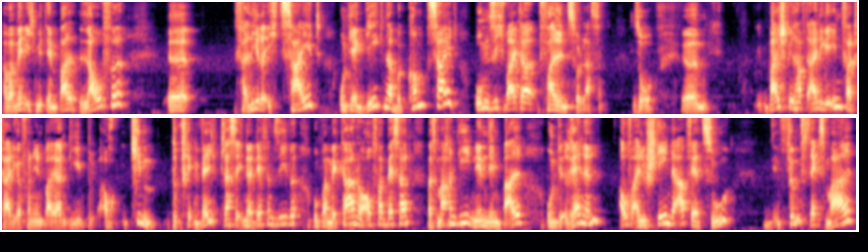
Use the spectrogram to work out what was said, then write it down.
aber wenn ich mit dem Ball laufe, äh, verliere ich Zeit und der Gegner bekommt Zeit, um sich weiter fallen zu lassen. So. Ähm, beispielhaft einige Innenverteidiger von den Bayern, die auch Kim, Weltklasse in der Defensive, Upamecano auch verbessert. Was machen die? Nehmen den Ball und rennen auf eine stehende Abwehr zu, fünf, sechs Mal,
